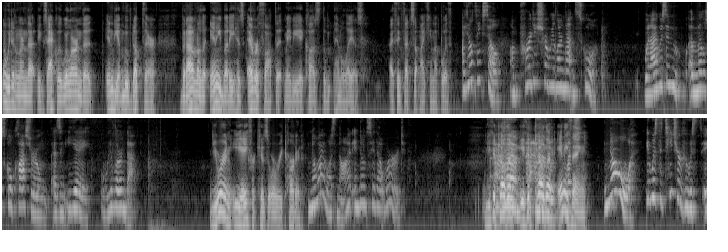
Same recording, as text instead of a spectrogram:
No, we didn't learn that exactly. We learned that India moved up there, but I don't know that anybody has ever thought that maybe it caused the Himalayas. I think that's something I came up with. I don't think so. I'm pretty sure we learned that in school. When I was in a middle school classroom as an EA, we learned that. You were an EA for kids that were retarded. No, I was not, and don't say that word. You could tell them. You could tell them anything. No, it was the teacher who was uh,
